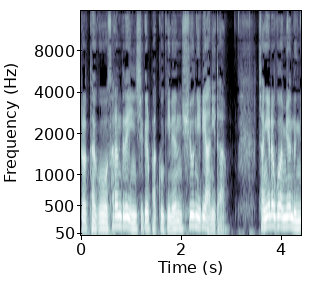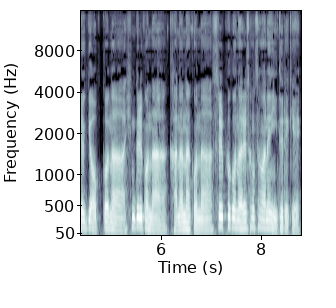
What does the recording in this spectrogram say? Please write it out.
그렇다고 사람들의 인식을 바꾸기는 쉬운 일이 아니다. 장애라고 하면 능력이 없거나 힘들거나 가난하거나 슬프거나를 상상하는 이들에게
